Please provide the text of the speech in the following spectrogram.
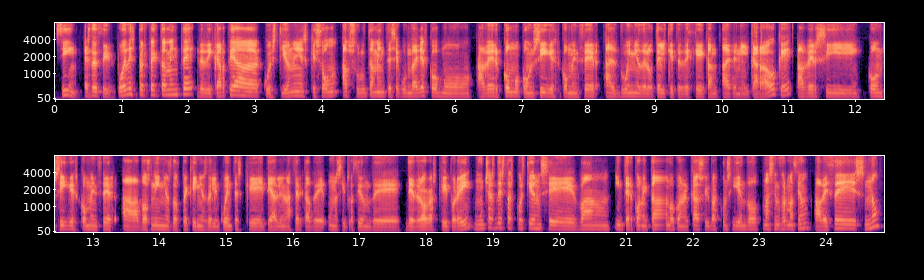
Sí, es decir, puedes perfectamente dedicarte a cuestiones que son absolutamente secundarias como a ver cómo consigues convencer al dueño del hotel que te deje cantar en el karaoke, a ver si consigues convencer a dos niños, dos pequeños delincuentes que te hablen acerca de una situación de, de drogas que hay por ahí. Muchas de estas cuestiones se van interconectando con el caso y vas consiguiendo más información. A veces no,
